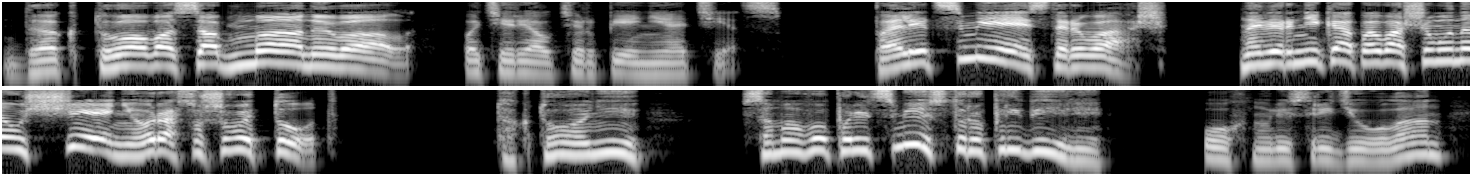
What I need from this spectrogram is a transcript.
«Да кто вас обманывал?» — потерял терпение отец. «Полицмейстер ваш! Наверняка по вашему наущению, раз уж вы тут!» «Так кто они самого полицмейстера прибили?» — охнули среди улан —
